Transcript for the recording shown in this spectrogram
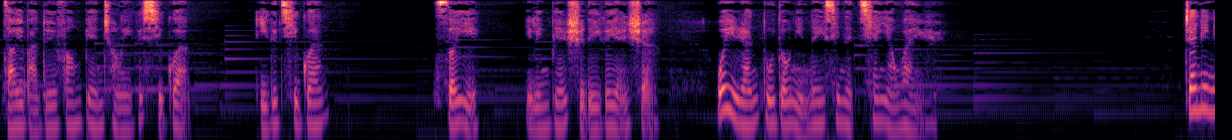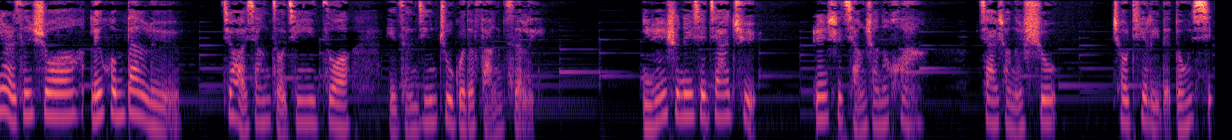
早已把对方变成了一个习惯，一个器官。所以，你临别时的一个眼神，我已然读懂你内心的千言万语。詹妮尼尔森说：“灵魂伴侣就好像走进一座你曾经住过的房子里，你认识那些家具。”认识墙上的画，架上的书，抽屉里的东西。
